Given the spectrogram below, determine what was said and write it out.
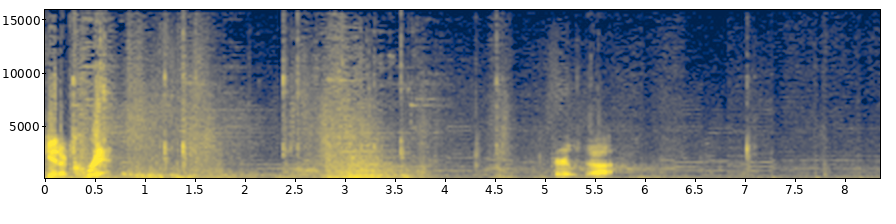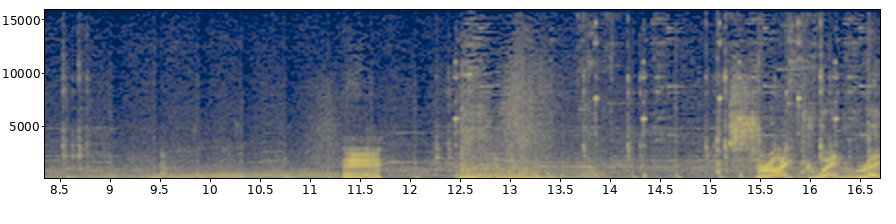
get a crit? Apparently not. Hmm. Strike when ready.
